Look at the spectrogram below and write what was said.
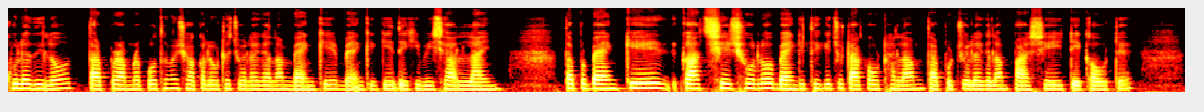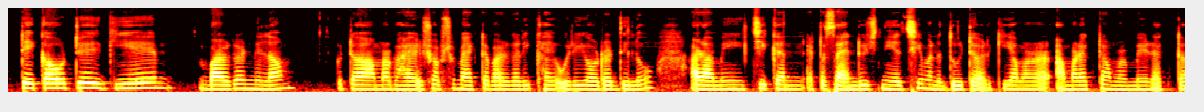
খুলে দিল, তারপর আমরা প্রথমে সকালে উঠে চলে গেলাম ব্যাংকে ব্যাংকে গিয়ে দেখি বিশাল লাইন তারপর ব্যাংকে কাজ শেষ হলো ব্যাংকে থেকে কিছু টাকা উঠালাম, তারপর চলে গেলাম পাশেই টেক আউটে টেক আউটে গিয়ে বার্গার নিলাম। ওটা আমার ভাইয়ের সবসময় একটা বার্গারই খাই ওইটাই অর্ডার দিল। আর আমি চিকেন একটা স্যান্ডউইচ নিয়েছি মানে দুইটা আর কি, আমার আমার একটা, আমার মেয়ের একটা।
